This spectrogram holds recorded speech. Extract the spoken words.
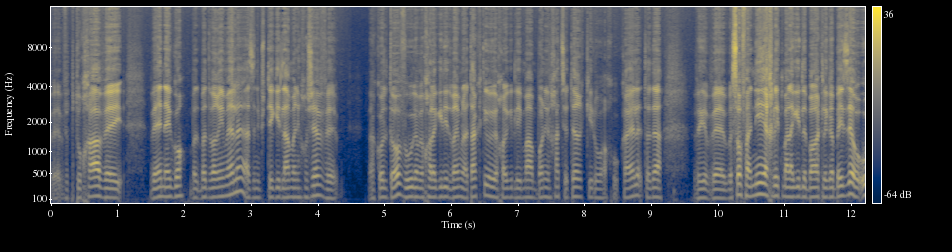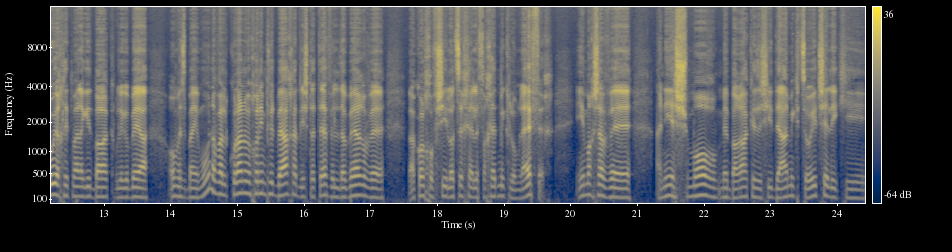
ו, ופתוחה, ו, ואין אגו בדברים האלה, אז אני פשוט אגיד למה אני חושב, והכל טוב, והוא גם יכול להגיד לי דברים על הטקטי, הוא יכול להגיד לי, מה, בוא נלחץ יותר, כאילו, אנחנו כאלה, אתה יודע, ו- ובסוף אני אחליט מה להגיד לברק לגבי זה, או הוא יחליט מה להגיד ברק לגבי העומס באימון, אבל כולנו יכולים פשוט ביחד להשתתף ולדבר, ו- והכל חופשי, לא צריך אה, לפחד מכלום, להפך. אם עכשיו אה, אני אשמור מברק איזושהי דעה מקצועית שלי, כי...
